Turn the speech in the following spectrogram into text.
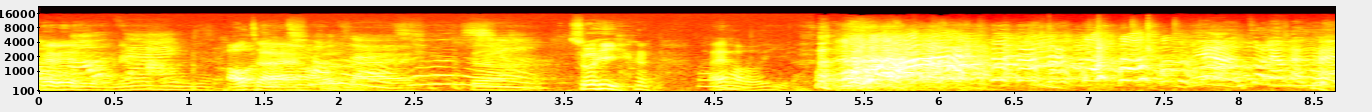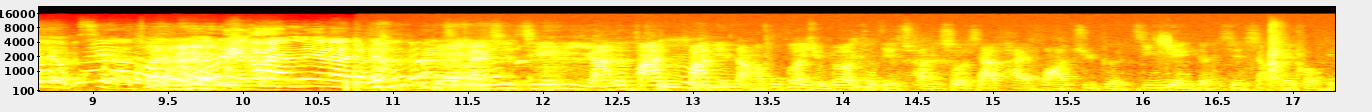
对对对，没关系，没关系豪宅，豪宅，对啊，所以还好而已啦。怎么样？做两百块了不起啊！没有厉害厉害！那既然是接力啊，那八八点档的部分有没有特别传授一下拍话剧的经验跟一些小配合给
